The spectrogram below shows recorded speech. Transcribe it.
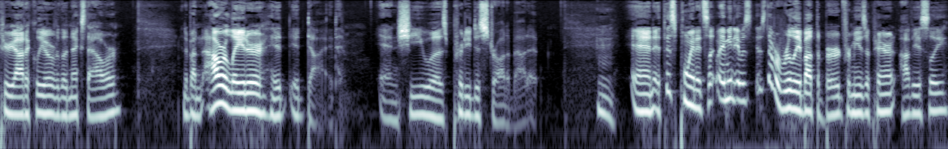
periodically over the next hour. And about an hour later, it it died, and she was pretty distraught about it. And at this point, it's like I mean, it was it was never really about the bird for me as a parent. Obviously,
